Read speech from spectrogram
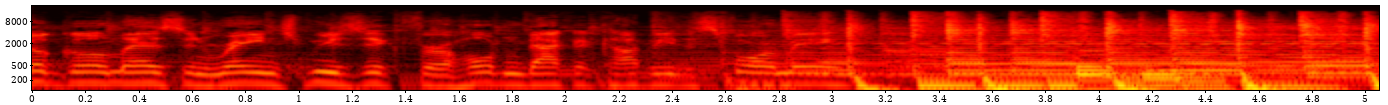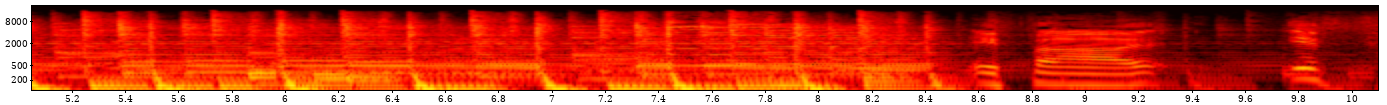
Joe Gomez and Range Music for holding back a copy of this for me. If uh, if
